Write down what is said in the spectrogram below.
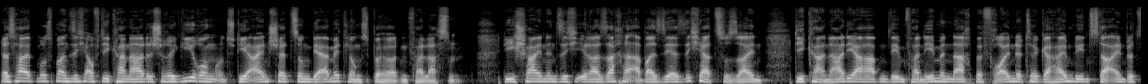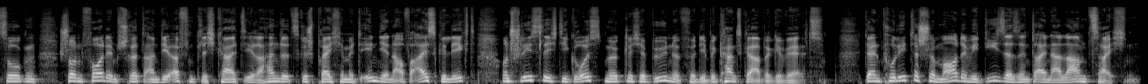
Deshalb muss man sich auf die kanadische Regierung und die Einschätzung der Ermittlungsbehörden verlassen. Die scheinen sich ihrer Sache aber sehr sicher zu sein. Die Kanadier haben dem Vernehmen nach befreundete Geheimdienste einbezogen, schon vor dem Schritt an die Öffentlichkeit ihre Handelsgespräche mit Indien auf Eis gelegt und schließlich die größtmögliche Bühne für die Bekanntgabe gewählt. Denn politische Morde wie diese sind ein Alarmzeichen.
